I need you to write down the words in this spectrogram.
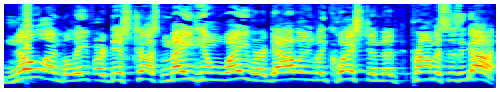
No unbelief or distrust made him waver or doubtingly question the promises of God.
